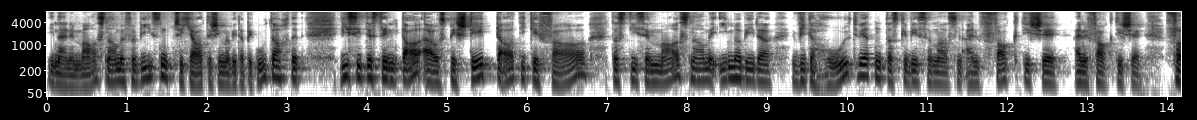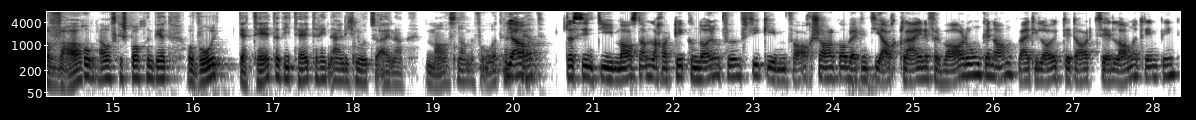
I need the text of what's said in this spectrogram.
in eine Maßnahme verwiesen, psychiatrisch immer wieder begutachtet. Wie sieht es denn da aus? Besteht da die Gefahr, dass diese Maßnahme immer wieder wiederholt wird und dass gewissermaßen ein faktische eine faktische Verwahrung ausgesprochen wird, obwohl der Täter, die Täterin eigentlich nur zu einer Maßnahme verurteilt ja. wird? Das sind die Maßnahmen nach Artikel 59. Im Fachjargon werden sie auch kleine Verwahrung genannt, weil die Leute dort sehr lange drin sind.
